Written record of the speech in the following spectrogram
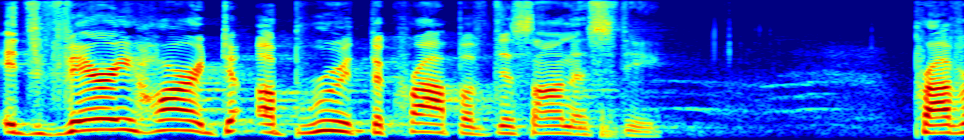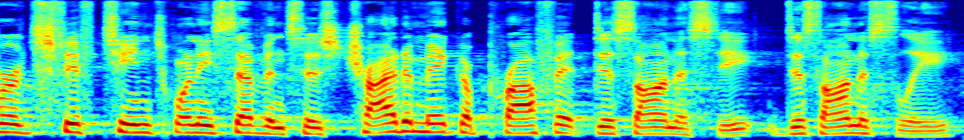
it's very hard to uproot the crop of dishonesty. Proverbs 15 27 says, Try to make a profit dishonesty, dishonestly,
